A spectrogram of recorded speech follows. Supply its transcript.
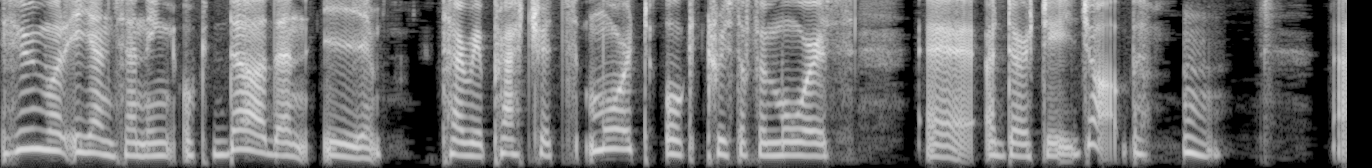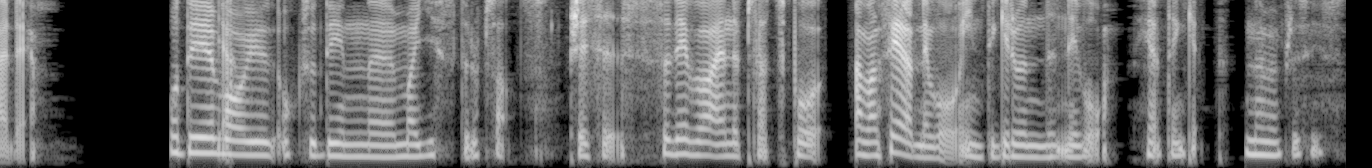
humor, igenkänning och döden i Terry Pratchetts Mort och Christopher Moores eh, A Dirty Job. Mm. Är det. Och det var ju också din eh, magisteruppsats. Precis. Så det var en uppsats på avancerad nivå, inte grundnivå, helt enkelt. Nej men precis.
